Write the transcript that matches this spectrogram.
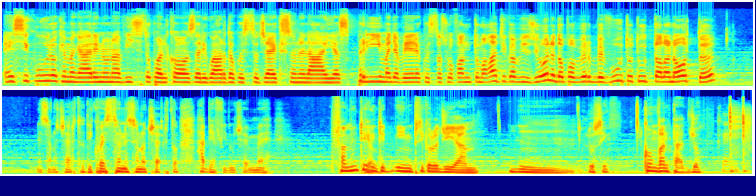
È sicuro che magari non ha visto qualcosa riguardo a questo Jackson Elias prima di avere questa sua fantomatica visione dopo aver bevuto tutta la notte? Ne sono certo, di questo ne sono certo. Abbia fiducia in me. Fammi un tiro in, in, psicologia, mm, Lucy, con vantaggio. Ok.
